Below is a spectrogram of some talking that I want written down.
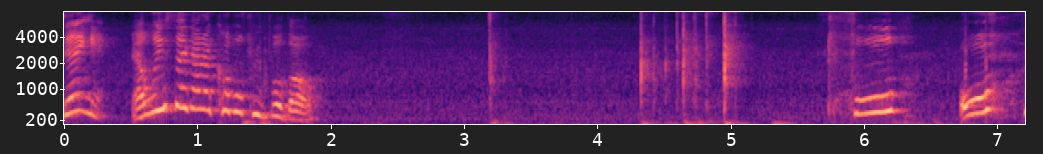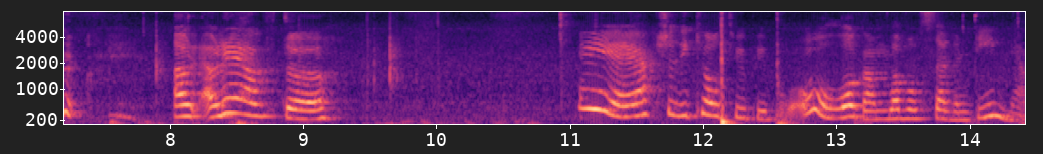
Dang it. At least I got a couple people though. Full. Oh. I'm, I'm gonna have to. Hey, I actually killed two people. Oh, look, I'm level 17 now.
